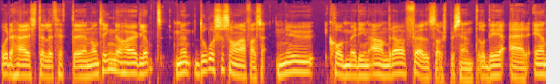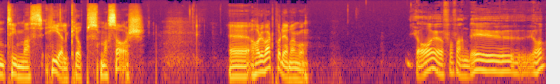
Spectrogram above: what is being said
och det här stället hette någonting, det har jag glömt. Men då så sa han i alla fall så här, nu kommer din andra födelsedagspresent och det är en timmas helkroppsmassage. Eh, har du varit på det någon gång? Ja, ja för fan. Det är ju, ja.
